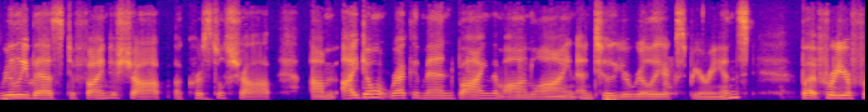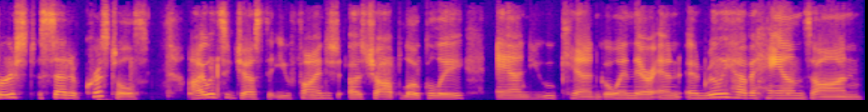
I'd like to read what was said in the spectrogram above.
really best to find a shop, a crystal shop. Um, I don't recommend buying them online until you're really experienced. But for your first set of crystals, I would suggest that you find a shop locally and you can go in there and, and really have a hands on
